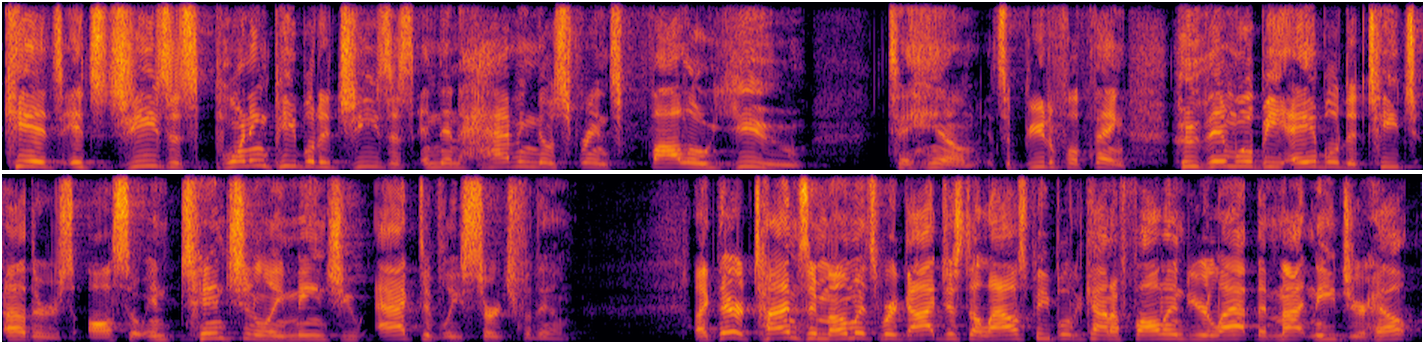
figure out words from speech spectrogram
Kids, it's Jesus pointing people to Jesus and then having those friends follow you to him. It's a beautiful thing. Who then will be able to teach others also. Intentionally means you actively search for them. Like there are times and moments where God just allows people to kind of fall into your lap that might need your help.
